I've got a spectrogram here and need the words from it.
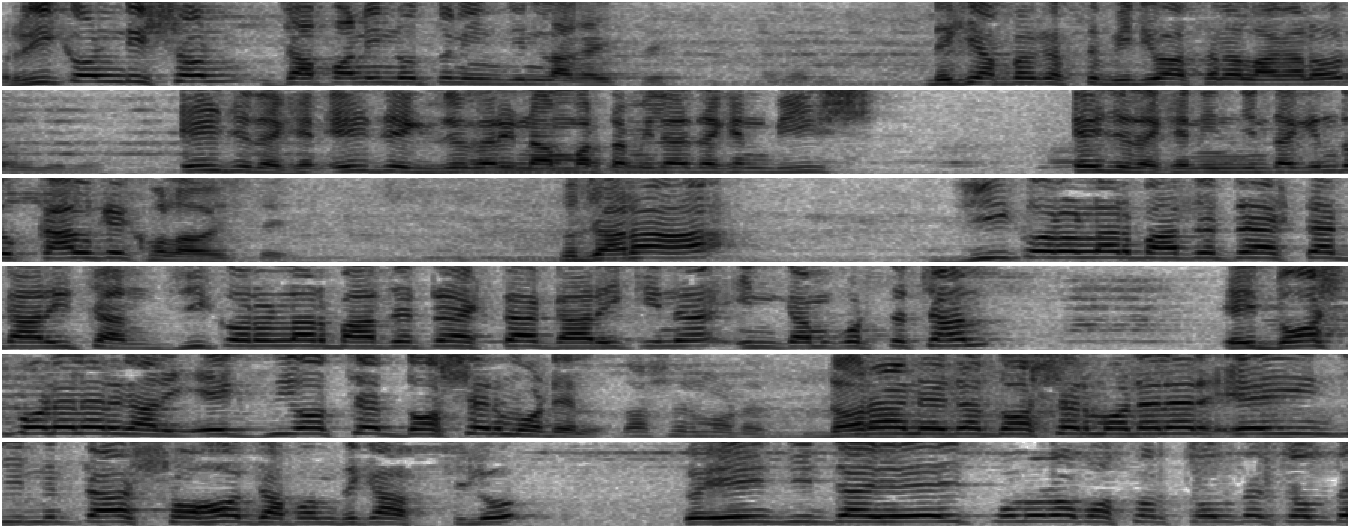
রিকন্ডিশন জাপানি নতুন ইঞ্জিন লাগাইছে। দেখি আপনার কাছে ভিডিও আছে না লাগানোর? এই যে দেখেন, এই যে এক্সিও গাড়ির নাম্বারটা মিলায় দেখেন বিশ। এই যে দেখেন ইঞ্জিনটা কিন্তু কালকে খোলা হয়েছে। তো যারা জি করলার বাজেটে একটা গাড়ি চান জি করলার বাজেটে একটা গাড়ি কিনা ইনকাম করতে চান এই দশ মডেলের গাড়ি এক্সি হচ্ছে দশের মডেল। দশের মডেল। ধরেন এটা দশের মডেলের এই ইঞ্জিনটা সহ জাপান থেকে আসছিল। তো এই ইঞ্জিনটা এই পনেরো বছর চলতে চলতে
